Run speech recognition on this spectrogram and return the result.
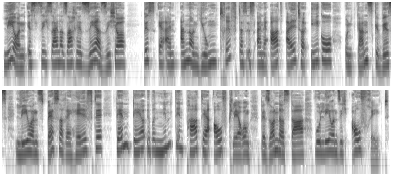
Leon ist sich seiner Sache sehr sicher, bis er einen anderen Jungen trifft. Das ist eine Art alter Ego und ganz gewiss Leons bessere Hälfte, denn der übernimmt den Part der Aufklärung, besonders da, wo Leon sich aufregt.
